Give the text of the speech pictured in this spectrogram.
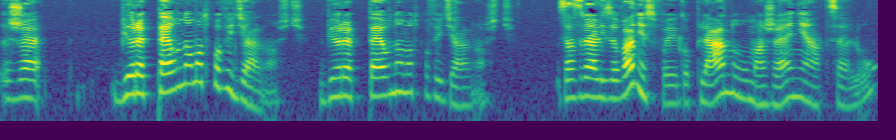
że biorę pełną odpowiedzialność, biorę pełną odpowiedzialność za zrealizowanie swojego planu, marzenia, celu,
